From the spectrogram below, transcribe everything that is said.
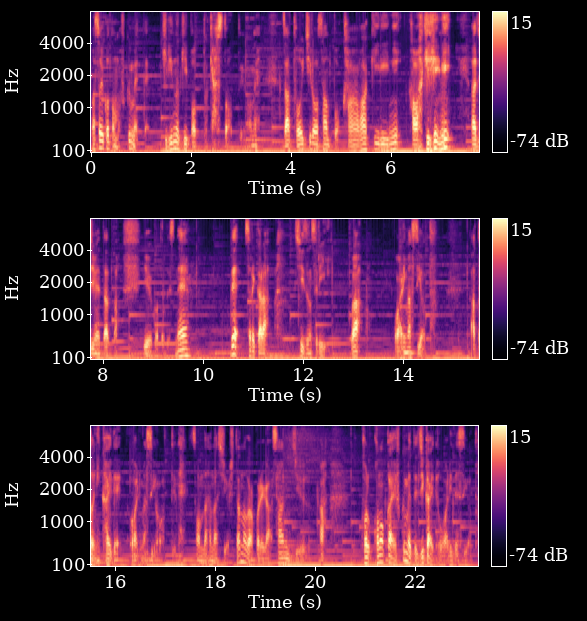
まあ、そういうことも含めて切り抜きポッドキャストっていうのをねザ・東一郎散歩皮切りに皮切りに始めたということですね。でそれからシーズン3は終わりますよと。あと2回で終わりますよってね、そんな話をしたのが、これが30、あ、この回含めて次回で終わりですよと。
